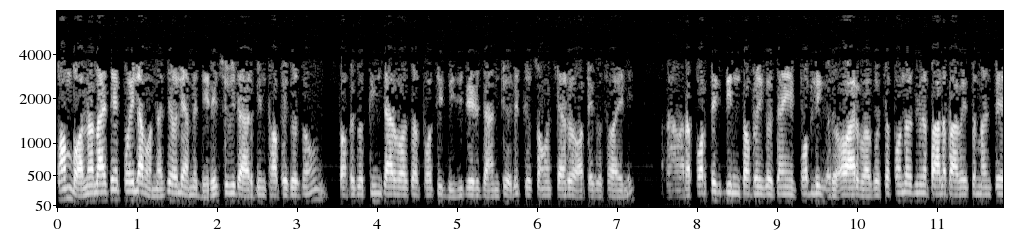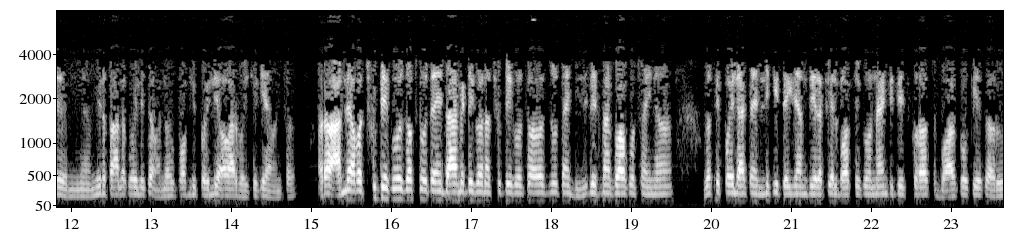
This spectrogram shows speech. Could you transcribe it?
फर्म भर्नलाई चाहिँ पहिला भन्दा चाहिँ अहिले हामीले धेरै सुविधाहरू पनि थपेको छौँ। तपाईँको तिन चार वर्षपछि भिजिटेड जान्थ्यो होइन त्यो समस्याहरू हटेको छ अहिले। र प्रत्येक दिन तपाईँको चाहिँ पब्लिकहरू अवार भएको छ। पन्ध्र दिनमा पालो पाएको मान्छे मेरो पालो कहिले छ भन्दा पब्लिक कहिले अवार भइसकेको हुन्छ। र हामीले अब छुटेको जसको चाहिँ बायोमेट्रिक गर्न छुटेको छ जो चाहिँ भिजिटेडमा गएको छैन जस्तै पहिला चाहिँ लिखित एक्जाम दिएर फेल बसेको नाइन्टी डेज क्रस भएको केसहरू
